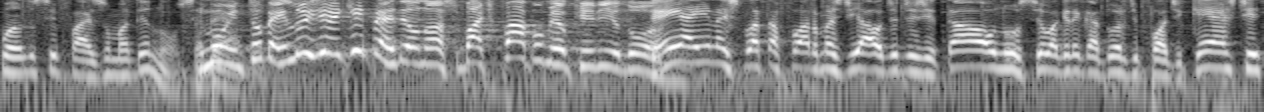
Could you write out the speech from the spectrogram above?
quando se faz uma uma denúncia. Muito bem. Luizinho, quem perdeu o nosso bate-papo, meu querido? Tem aí nas plataformas de áudio digital, no seu agregador de podcast,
